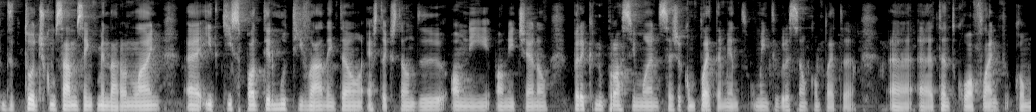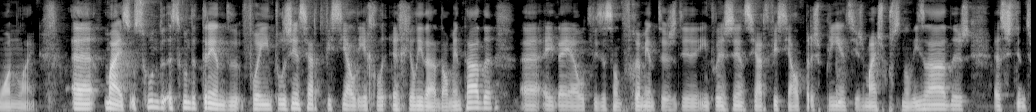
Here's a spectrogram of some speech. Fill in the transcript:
de todos começarmos a encomendar online uh, e de que isso pode ter motivado então esta questão de omni, omni-channel para que no próximo ano seja completamente uma integração completa uh, uh, tanto com offline como online. Uh, mais, o segundo, a segunda trend foi a inteligência artificial e a, a realidade aumentada. a ideia é a utilização de ferramentas de inteligência artificial para experiências mais personalizadas, assistentes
